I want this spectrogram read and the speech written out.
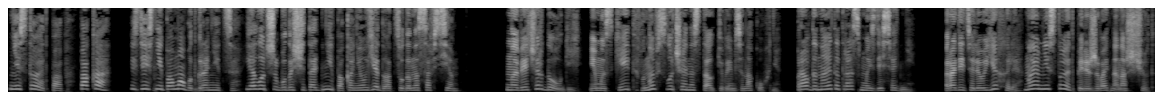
«Не стоит, пап. Пока. Здесь не помогут границы. Я лучше буду считать дни, пока не уеду отсюда насовсем». Но вечер долгий, и мы с Кейт вновь случайно сталкиваемся на кухне. Правда, на этот раз мы здесь одни. Родители уехали, но им не стоит переживать на наш счет.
